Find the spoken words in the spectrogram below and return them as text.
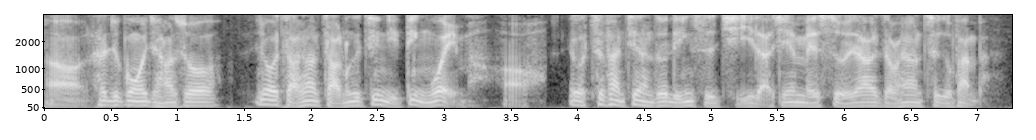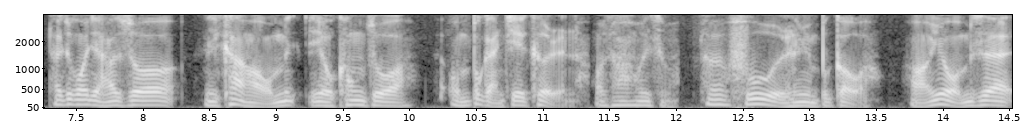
哦，他就跟我讲，他说，因为我早上找那个经理定位嘛，哦，因为我吃饭经常都临时起意了，今天没事，我要早上吃个饭吧。他就跟我讲，他说：“你看哈，我们有空桌，我们不敢接客人了。”我说：“为什么？”他说：“服务人员不够啊，啊，因为我们是在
